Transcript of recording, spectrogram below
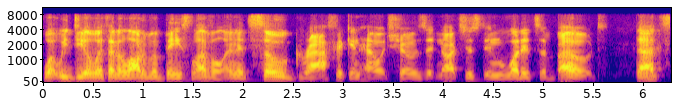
what we deal with at a lot of a base level, and it's so graphic in how it shows it, not just in what it's about. That's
